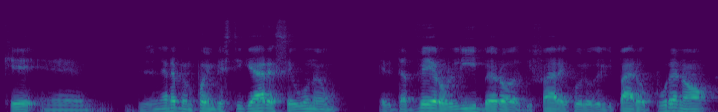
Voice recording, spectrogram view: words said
che eh, bisognerebbe un po' investigare se uno è, un, è, davvero libero di fare quello che gli pare oppure no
